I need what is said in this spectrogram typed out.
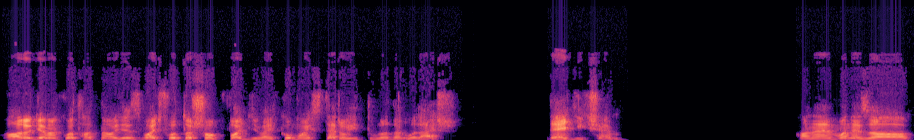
arra gyanakodhatna, hogy ez vagy Photoshop, vagy, vagy komoly szteroid túladagolás, de egyik sem, hanem van ez a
